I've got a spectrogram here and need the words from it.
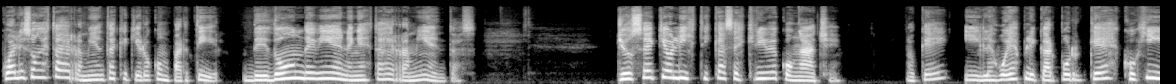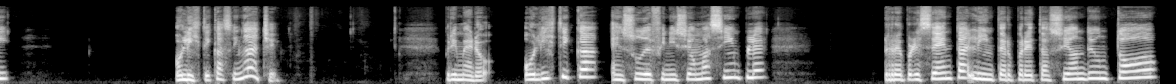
¿cuáles son estas herramientas que quiero compartir? ¿De dónde vienen estas herramientas? Yo sé que holística se escribe con H, ¿ok? Y les voy a explicar por qué escogí holística sin H. Primero, holística en su definición más simple representa la interpretación de un todo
